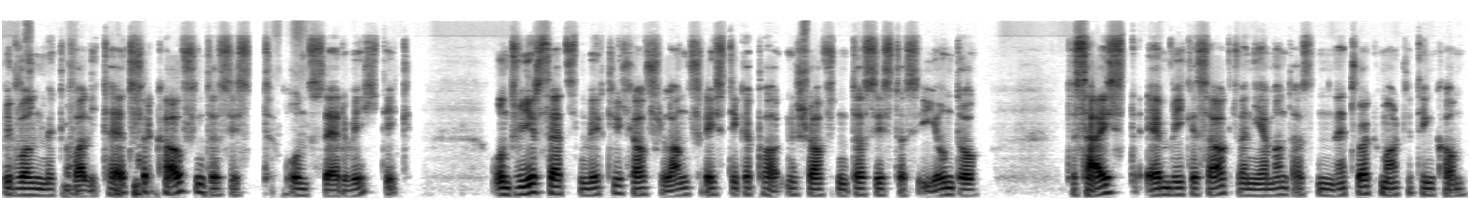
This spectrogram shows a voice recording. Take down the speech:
Wir wollen mit Qualität verkaufen, das ist uns sehr wichtig. Und wir setzen wirklich auf langfristige Partnerschaften, das ist das I und O. Das heißt, eben wie gesagt, wenn jemand aus dem Network Marketing kommt,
